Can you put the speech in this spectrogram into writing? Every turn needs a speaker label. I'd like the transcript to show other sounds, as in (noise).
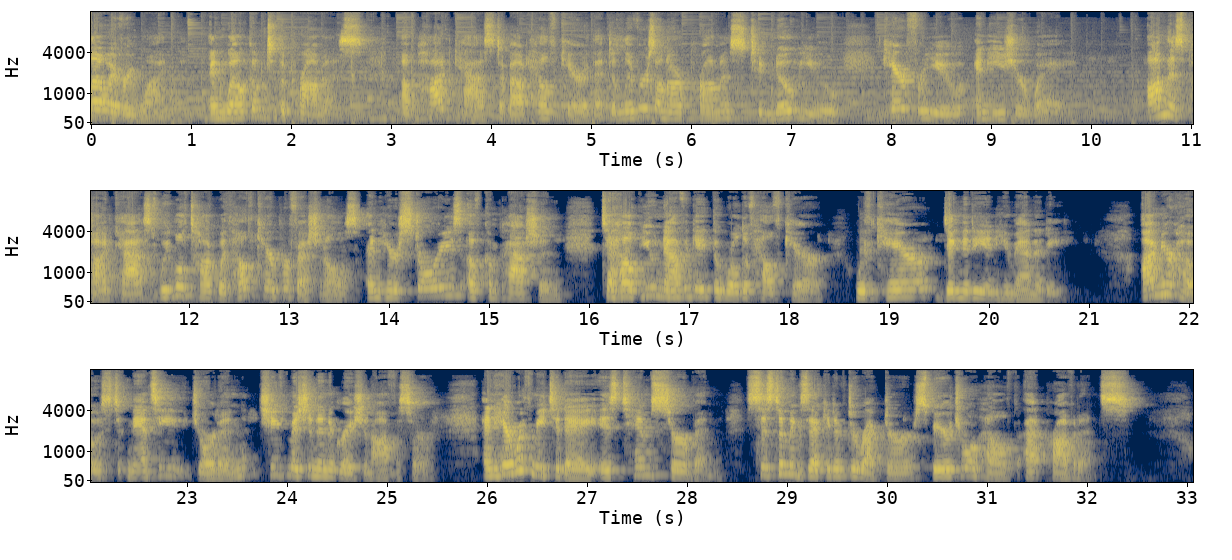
Speaker 1: Hello, everyone, and welcome to The Promise, a podcast about healthcare that delivers on our promise to know you, care for you, and ease your way. On this podcast, we will talk with healthcare professionals and hear stories of compassion to help you navigate the world of healthcare with care, dignity, and humanity. I'm your host, Nancy Jordan, Chief Mission Integration Officer. And here with me today is Tim Serban, System Executive Director, Spiritual Health at Providence.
